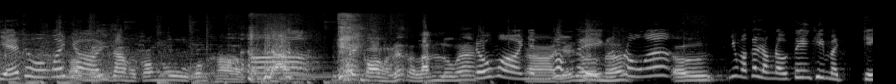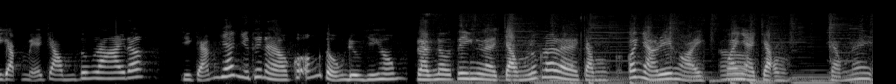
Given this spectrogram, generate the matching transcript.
dễ thương quá con trời. nghĩ sao mà con ngu con khờ con chạp Ờ, thấy con là rất là lanh luôn á. Đúng rồi, nhìn À, thân thiện lắm luôn á. Ừ. Nhưng mà cái lần đầu tiên khi mà chị gặp mẹ chồng tương lai đó Chị cảm giác như thế nào? Có ấn tượng điều gì không? lần đầu tiên là chồng lúc đó là chồng có nhà riêng rồi qua À. nhà chồng. Chồng nói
